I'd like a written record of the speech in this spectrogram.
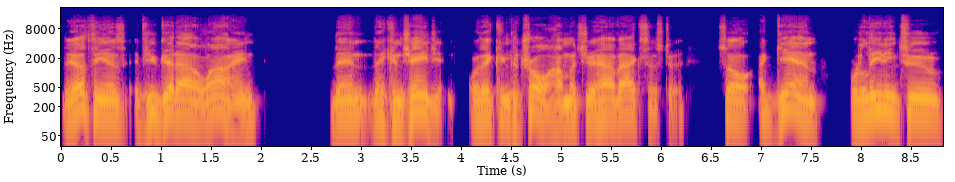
The other thing is if you get out of line, then they can change it or they can control how much you have access to it. So again, we're leading to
